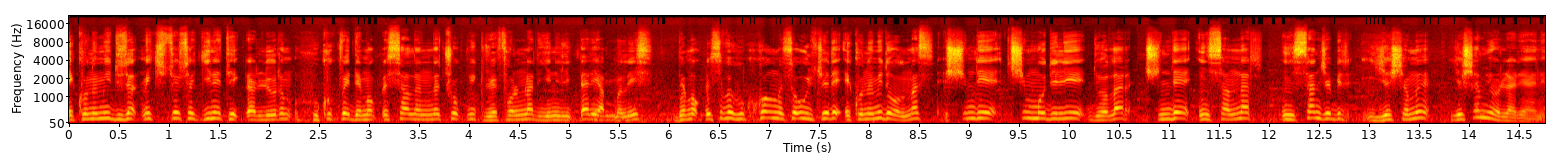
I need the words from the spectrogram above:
ekonomiyi düzeltmek istiyorsak yine tekrarlıyorum hukuk ve demokrasi alanında çok büyük reformlar, yenilikler yapmalıyız. Demokrasi ve hukuk olmasa o ülkede ekonomi de olmaz. Şimdi Çin modeli diyorlar. Çin'de insanlar insanca bir yaşamı yaşamıyorlar yani.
